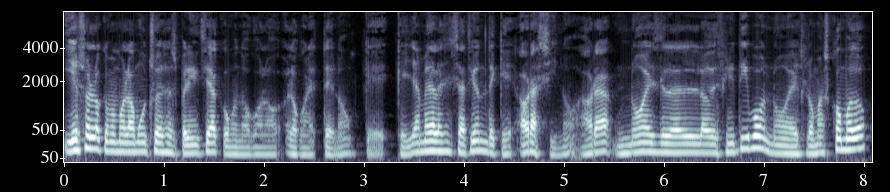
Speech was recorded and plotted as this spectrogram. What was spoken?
Y eso es lo que me mola mucho de esa experiencia como lo, lo conecté, ¿no? Que, ya me da la sensación de que ahora sí, ¿no? Ahora no es lo definitivo, no es lo más cómodo,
